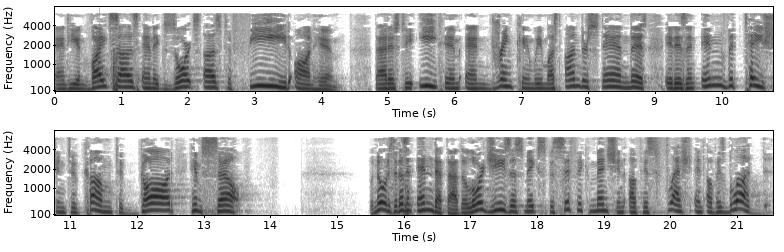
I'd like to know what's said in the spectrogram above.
and he invites us and exhorts us to feed on him, that is to eat him and drink him. We must understand this. It is an invitation to come to God himself. But notice it doesn't end at that. The Lord Jesus makes specific mention of his flesh and of his blood.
